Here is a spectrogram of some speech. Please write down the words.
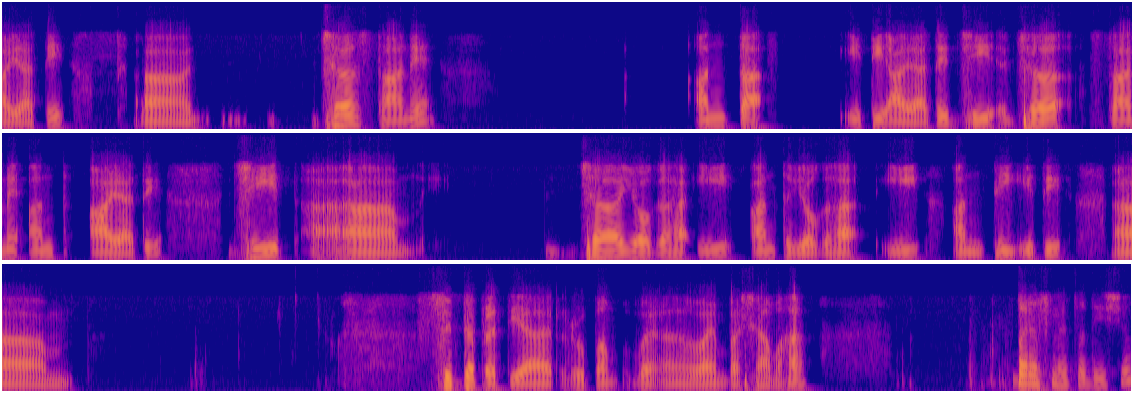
आयाति। झ स्थाने अन्त इति आयाति। झि, झ स्थाने अन्त् आयाति। झि झ योगः इ अन्त् योगः इ अन्ति इति सिद्धप्रत्ययरूपं वयं पश्यामः। परस्मैपदेषु?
